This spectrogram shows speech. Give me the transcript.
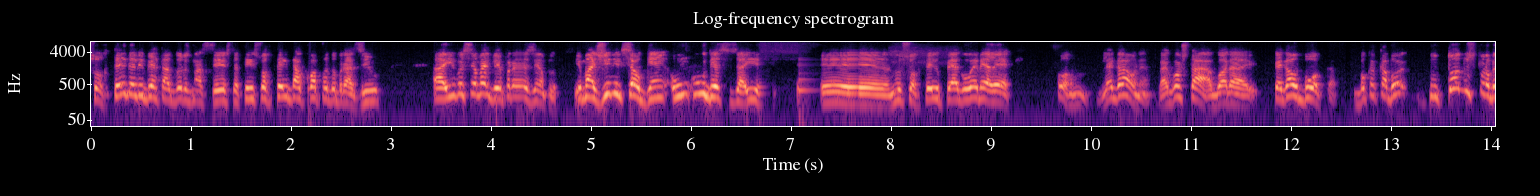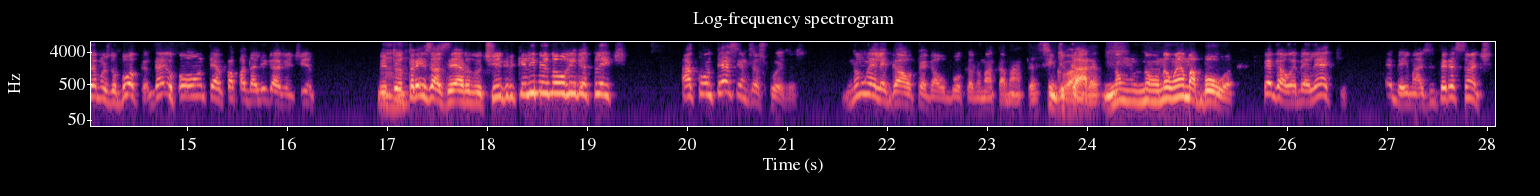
sorteio da Libertadores na sexta, tem sorteio da Copa do Brasil. Aí você vai ver, por exemplo, imagine que se alguém, um, um desses aí, é, no sorteio pega o Emelec. Pô, legal, né? Vai gostar. Agora, pegar o Boca. O Boca acabou com todos os problemas do Boca. Ganhou ontem a Copa da Liga Argentina. Meteu uhum. 3 a 0 no Tigre, que eliminou o River Plate. Acontecem essas coisas. Não é legal pegar o Boca no mata-mata, assim, de claro. cara. Não, não, não é uma boa. Pegar o Emelec é bem mais interessante.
